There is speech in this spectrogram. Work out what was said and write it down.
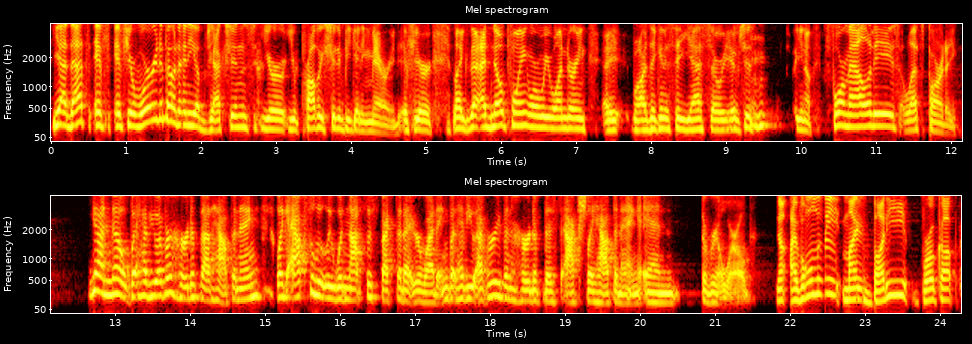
yeah, that's if if you're worried about any objections, you're you probably shouldn't be getting married. If you're like at no point were we wondering, hey, well, are they going to say yes? Or it was just you know formalities. Let's party. Yeah, no, but have you ever heard of that happening? Like, absolutely would not suspect that at your wedding, but have you ever even heard of this actually happening in the real world? No, I've only my buddy broke up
